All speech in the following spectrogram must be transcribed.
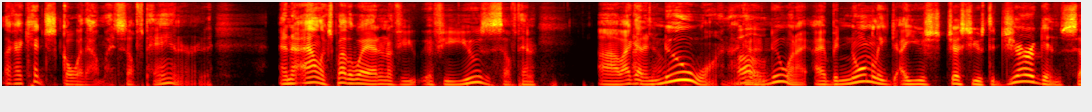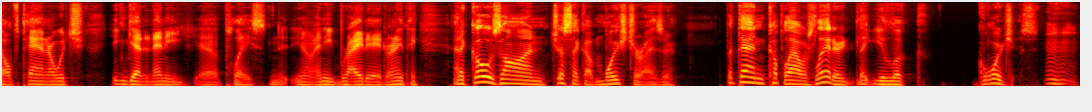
like I can't just go without my self tanner. And Alex, by the way, I don't know if you if you use a self tanner. Uh, I got a new one. I got a Oh. new one. I, I've been normally I use just use the Jergens self tanner, which you can get at any uh, place, you know, any Rite Aid or anything, and it goes on just like a moisturizer. But then a couple hours later, like you look gorgeous. Mm-hmm.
